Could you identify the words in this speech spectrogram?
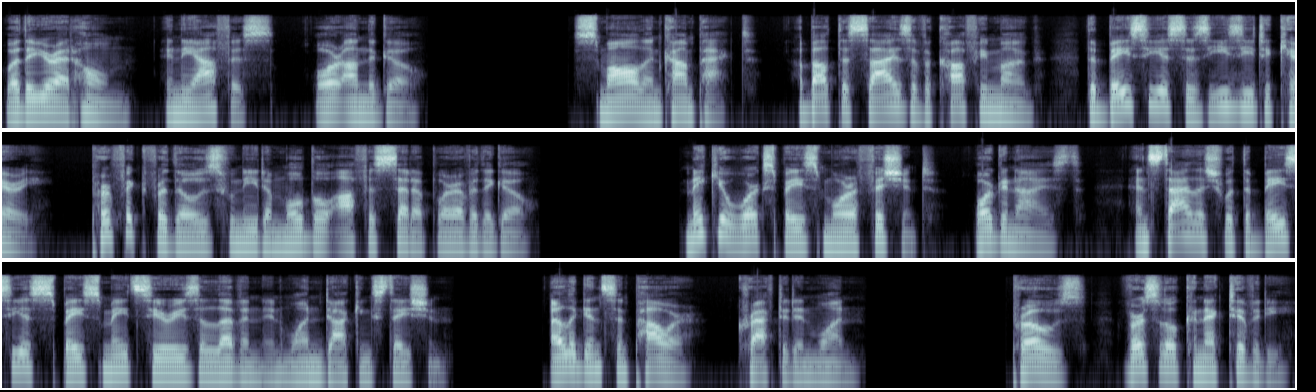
whether you're at home, in the office, or on the go. Small and compact, about the size of a coffee mug, the Baseus is easy to carry, perfect for those who need a mobile office setup wherever they go. Make your workspace more efficient, organized, and stylish with the Baseus SpaceMate Series 11 in one docking station. Elegance and power, crafted in one. Pros versatile connectivity,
